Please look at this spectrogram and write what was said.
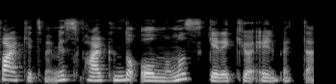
fark etmemiz, farkında olmamız gerekiyor elbette.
